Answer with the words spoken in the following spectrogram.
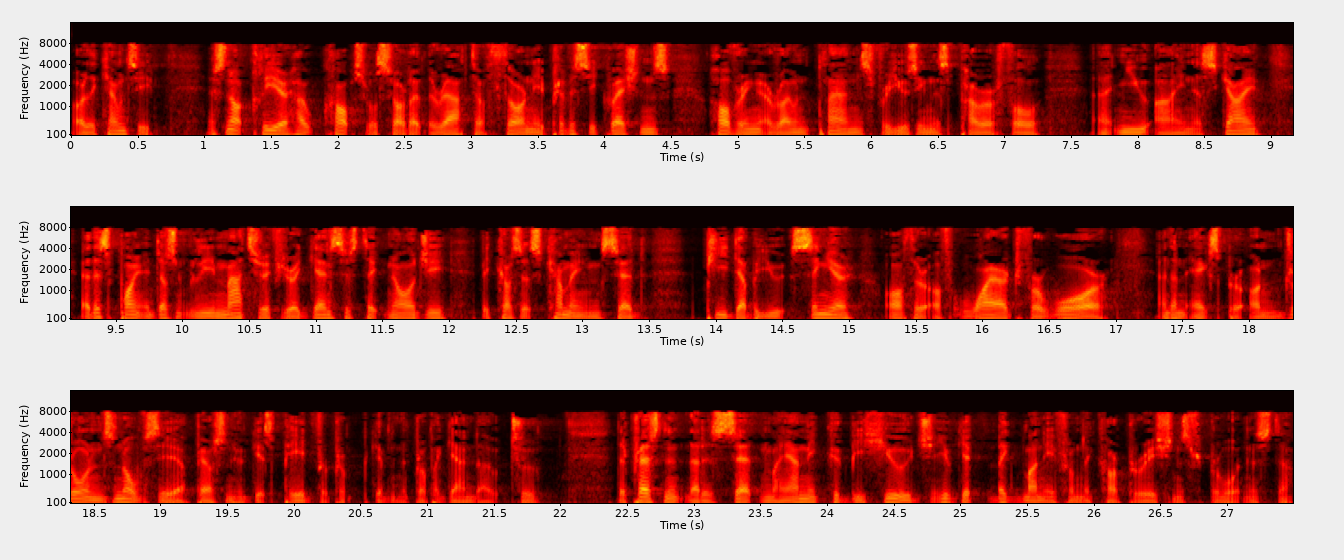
or the county. It's not clear how cops will sort out the raft of thorny privacy questions hovering around plans for using this powerful uh, new eye in the sky. At this point, it doesn't really matter if you're against this technology because it's coming, said P.W. Singer, author of Wired for War and an expert on drones, and obviously a person who gets paid for pro- giving the propaganda out too. The precedent that is set in Miami could be huge. You get big money from the corporations for promoting this stuff.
